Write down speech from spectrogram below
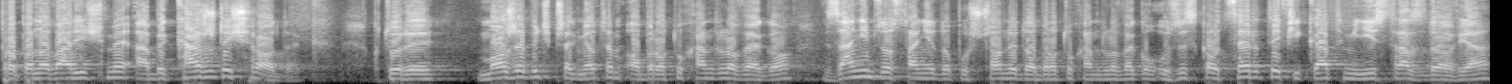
Proponowaliśmy, aby każdy środek, który może być przedmiotem obrotu handlowego, zanim zostanie dopuszczony do obrotu handlowego, uzyskał certyfikat ministra zdrowia,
